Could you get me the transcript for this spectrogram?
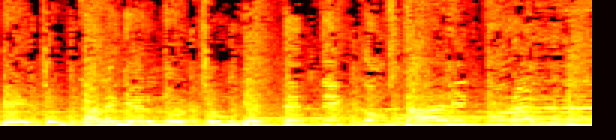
பேச்சும் கலைஞர் மூச்சும் எட்டு திக்கும் ஸ்டாலின் குரல்.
